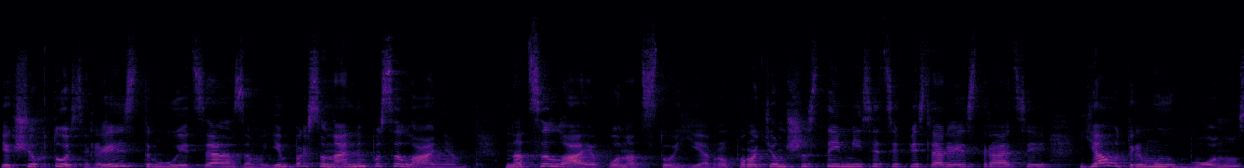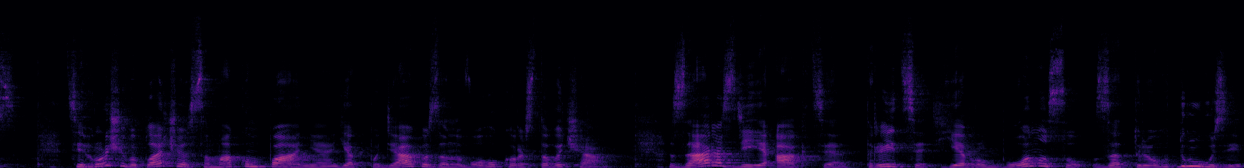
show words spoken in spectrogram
Якщо хтось реєструється за моїм персональним посиланням, надсилає понад 100 євро протягом 6 місяців після реєстрації, я отримую бонус. Ці гроші виплачує сама компанія як подяку за нового користувача. Зараз діє акція 30 євро бонусу за трьох друзів.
